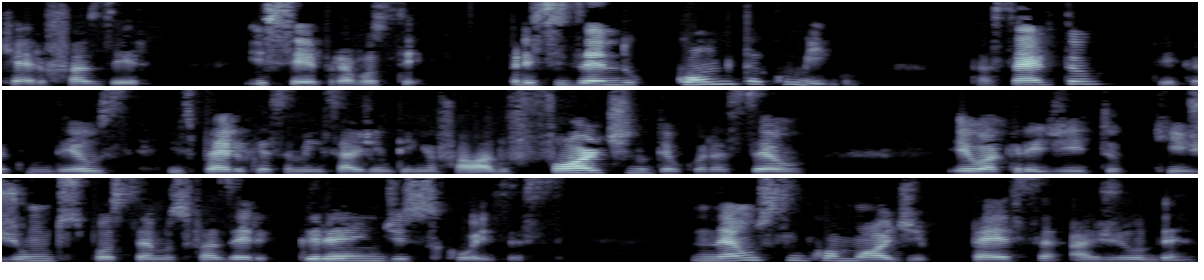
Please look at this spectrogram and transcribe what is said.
quero fazer e ser para você. Precisando, conta comigo. Tá certo? Fica com Deus. Espero que essa mensagem tenha falado forte no teu coração eu acredito que juntos possamos fazer grandes coisas. Não se incomode, peça ajuda.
